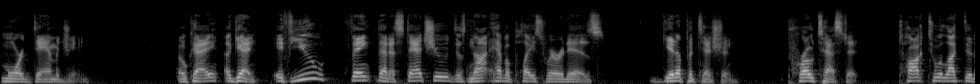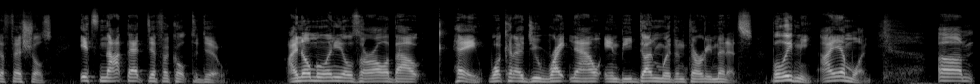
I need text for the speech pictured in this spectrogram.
more damaging. Okay? Again, if you think that a statue does not have a place where it is, get a petition, protest it, talk to elected officials. It's not that difficult to do. I know millennials are all about, hey, what can I do right now and be done with in 30 minutes? Believe me, I am one. Um,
